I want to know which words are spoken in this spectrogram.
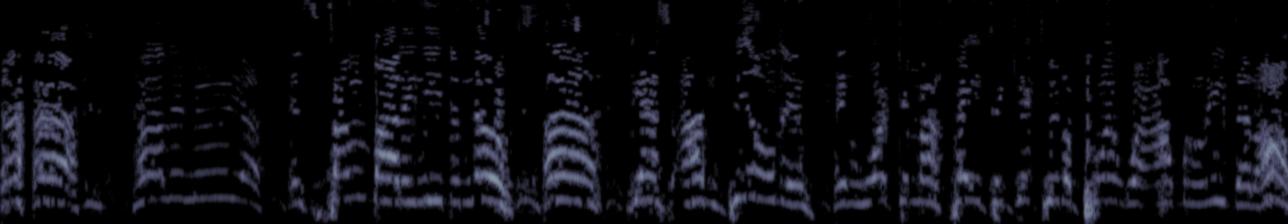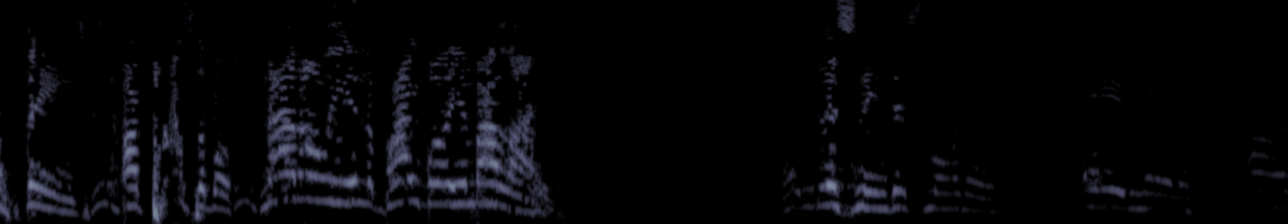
Hallelujah. And somebody need to know, uh, yes, I'm building and working my faith to get to the point where I believe that all things are possible, not only in the Bible, in my life. Are you listening this morning? Amen. Our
